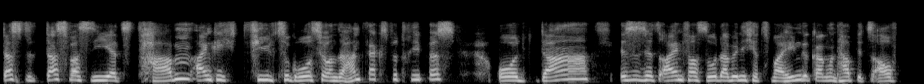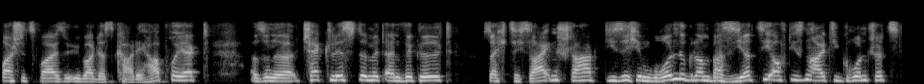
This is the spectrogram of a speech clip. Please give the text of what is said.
dass das, was Sie jetzt haben, eigentlich viel zu groß für unser Handwerksbetrieb ist. Und da ist es jetzt einfach so, da bin ich jetzt mal hingegangen und habe jetzt auch beispielsweise über das KDH-Projekt also eine Checkliste mitentwickelt, 60 Seiten stark, die sich im Grunde genommen basiert sie auf diesen IT-Grundschutz,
